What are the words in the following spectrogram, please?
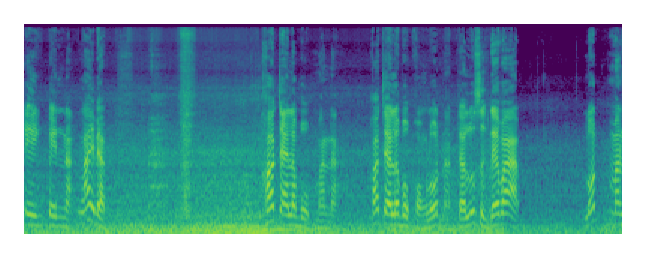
เองเป็นอะไล่แบบ เข้าใจระบบมันอะเข้าใจระบบของรถอะจะรู้สึกได้ว่ารถมัน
